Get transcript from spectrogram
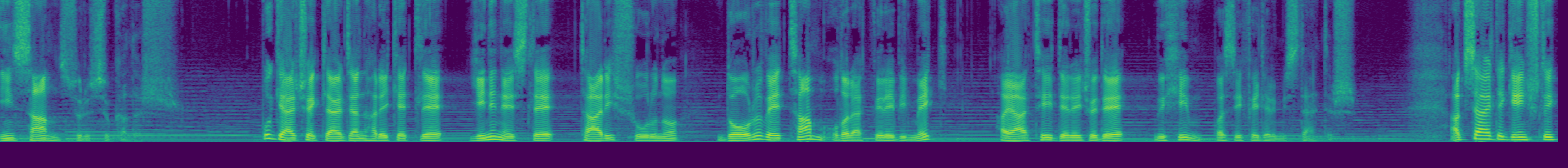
insan sürüsü kalır. Bu gerçeklerden hareketle yeni nesle tarih şuurunu doğru ve tam olarak verebilmek, hayati derecede mühim vazifelerimizdendir. Aksi halde gençlik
